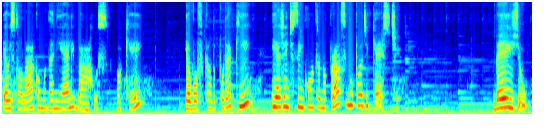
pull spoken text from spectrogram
Eu estou lá como Daniele Barros, ok? Eu vou ficando por aqui e a gente se encontra no próximo podcast. Beijo!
